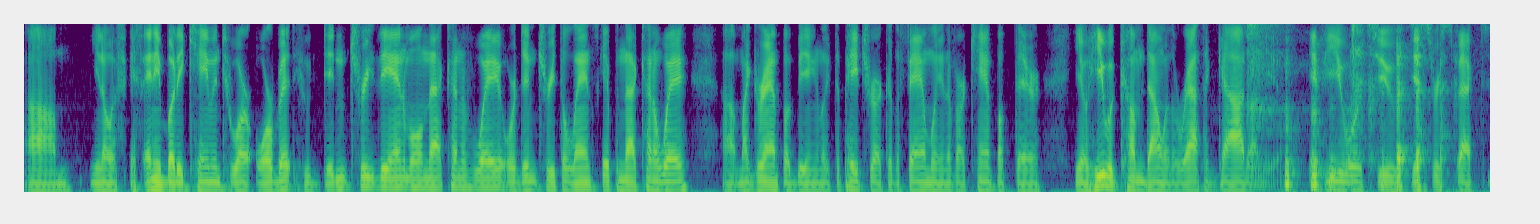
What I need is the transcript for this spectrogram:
Um, you know, if, if anybody came into our orbit who didn't treat the animal in that kind of way or didn't treat the landscape in that kind of way, uh, my grandpa being like the patriarch of the family and of our camp up there, you know, he would come down with the wrath of God on you if you were to disrespect.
